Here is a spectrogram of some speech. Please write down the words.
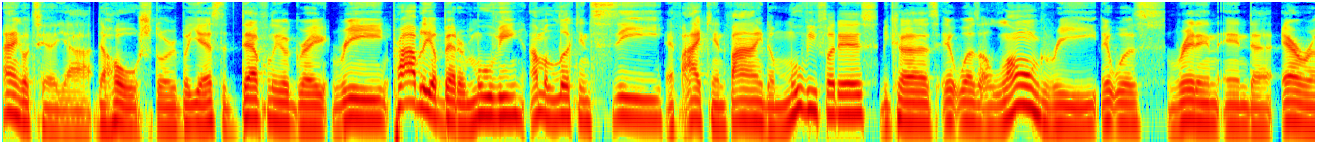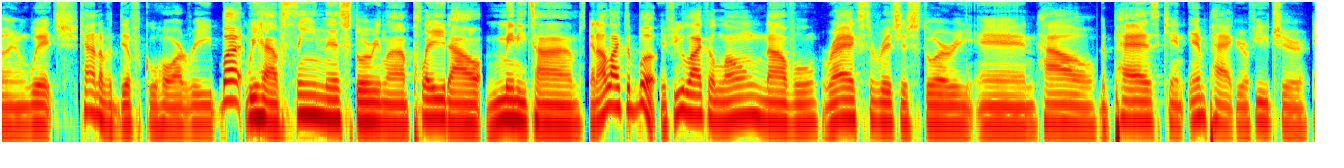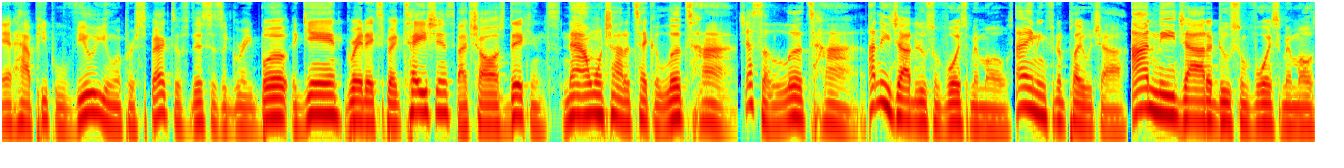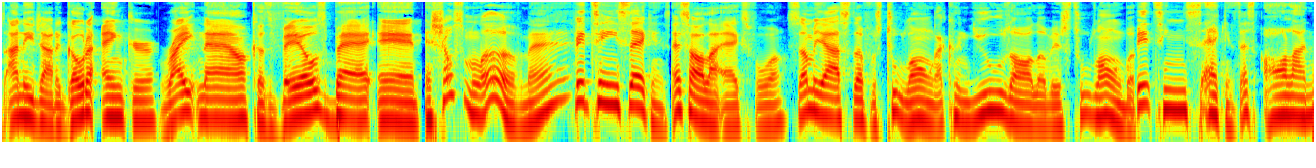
I ain't gonna tell y'all the whole story, but yeah, it's definitely a great read. Probably a better movie. I'm gonna look and see if I can find a movie for this because it was a long read. It was written in the era in which kind of a difficult, hard read, but we have seen this storyline played out many times. And I like the book. If you like a long novel, rags to riches story, and how the past can impact your future and how people view you in perspective, this is a great book. Again, Great Expectations by Charles Dickens. Now I want y'all to take a little time, just a little time. I need y'all to do some voice memos. I ain't even gonna play with y'all. I need y'all to do some voice memos. I need y'all to go to Anchor right now because Vell's back and and show some love, man. 15 seconds. That's all I asked for. Some of y'all stuff was too long. I couldn't use all of it. It's too long, but 15 seconds. That's all I need.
